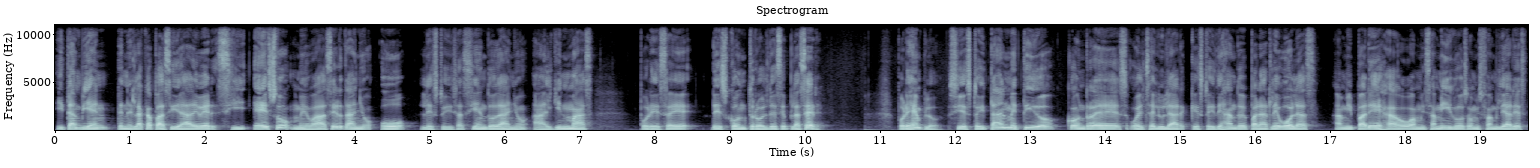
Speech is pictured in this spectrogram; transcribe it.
Y también tener la capacidad de ver si eso me va a hacer daño o le estoy haciendo daño a alguien más por ese descontrol de ese placer. Por ejemplo, si estoy tan metido con redes o el celular que estoy dejando de pararle bolas a mi pareja o a mis amigos o a mis familiares,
